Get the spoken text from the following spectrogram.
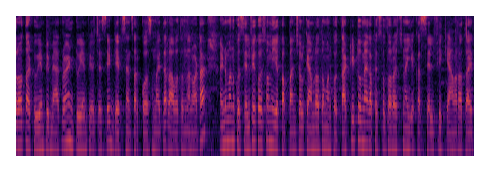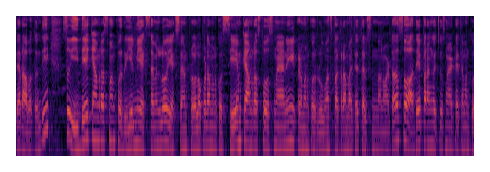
తర్వాత two MP macro and two MP వచ్చేసి డెప్ సెన్సార్ కోసం అయితే రాబోతుంది అనమాట అండ్ మనకు సెల్ఫీ కోసం ఈ యొక్క పంచువల్ కెమెరాతో మనకు థర్టీ టూ మెగా పిక్సెల్తో వచ్చిన ఈ యొక్క సెల్ఫీ కెమెరాతో అయితే రాబోతుంది. సో ఇదే కెమెరాస్ మనకు రియల్మీ ఎక్స్ సెవెన్లో ఎక్స్ సెవెన్ ప్రోలో కూడా మనకు సేమ్ కెమెరాస్తో వస్తున్నాయని ఇక్కడ మనకు రూమర్స్ ప్రకారం అయితే తెలుస్తుంది అనమాట సో అదే పరంగా చూసినట్టయితే మనకు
